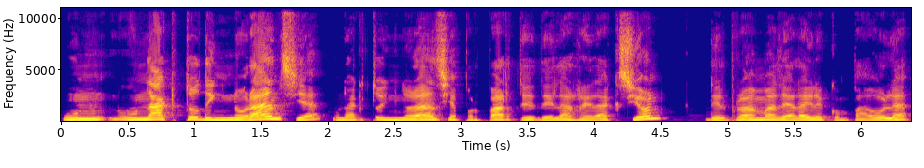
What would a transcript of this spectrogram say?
un acto de ignorancia, un acto de ignorancia por parte de la redacción del programa de Al aire con Paola.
